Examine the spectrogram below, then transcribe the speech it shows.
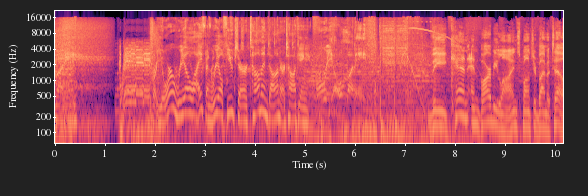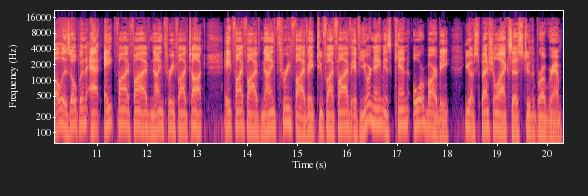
money. For your real life and real future, Tom and Don are talking real money. The Ken and Barbie line, sponsored by Mattel, is open at 855 935 Talk, 855 935 8255. If your name is Ken or Barbie, you have special access to the program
